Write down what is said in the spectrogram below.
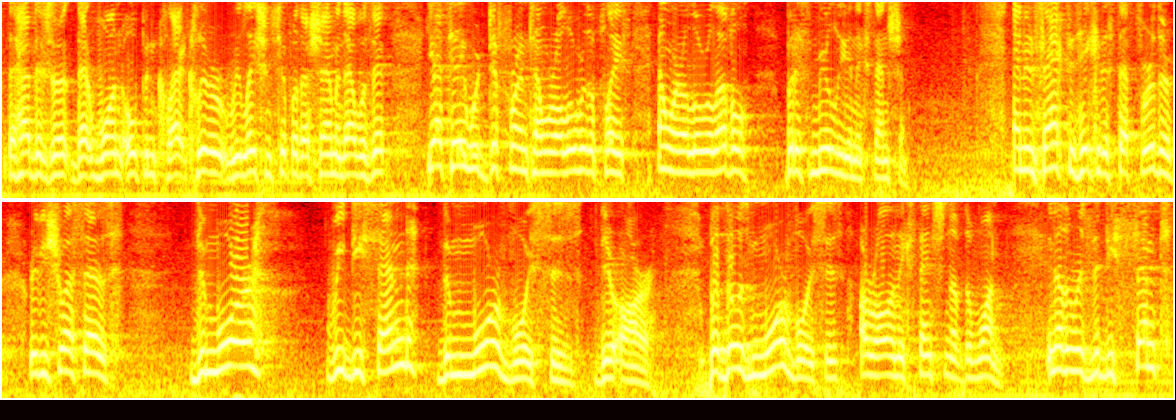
that had this, uh, that one open, clear relationship with Hashem, and that was it. Yeah, today we're different and we're all over the place and we're on a lower level, but it's merely an extension. And in fact, to take it a step further, Rabbi Shua says, the more we descend, the more voices there are. But those more voices are all an extension of the one. In other words, the descent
